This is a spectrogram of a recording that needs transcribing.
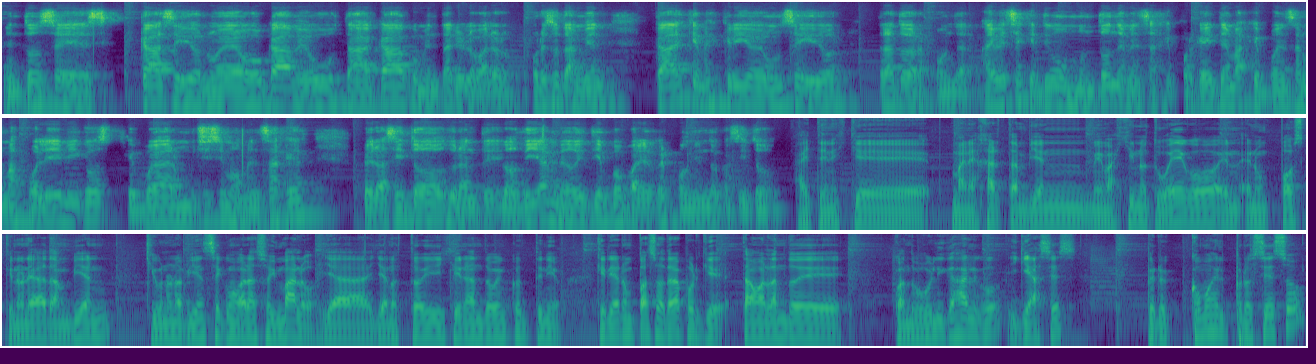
Entonces, cada seguidor nuevo, cada me gusta, cada comentario lo valoro. Por eso también, cada vez que me escribe un seguidor, trato de responder. Hay veces que tengo un montón de mensajes porque hay temas que pueden ser más polémicos, que puede haber muchísimos mensajes, pero así todo, durante los días me doy tiempo para ir respondiendo casi todo. Ahí tenéis que manejar también, me imagino, tu ego en, en, un post que no le da tan bien, que uno no piense como ahora soy malo, ya, ya no estoy generando buen contenido. Quería dar un paso atrás porque estamos hablando de cuando publicas algo y qué haces, pero cómo es el proceso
